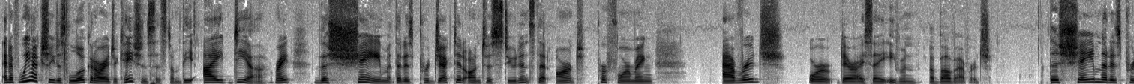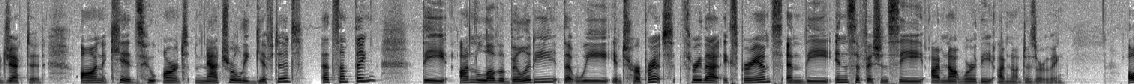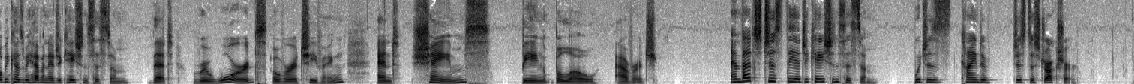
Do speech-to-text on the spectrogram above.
And if we actually just look at our education system, the idea, right, the shame that is projected onto students that aren't performing average or dare I say, even above average. The shame that is projected on kids who aren't naturally gifted at something, the unlovability that we interpret through that experience, and the insufficiency I'm not worthy, I'm not deserving. All because we have an education system that rewards overachieving and shames being below average. And that's just the education system, which is kind of just a structure,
